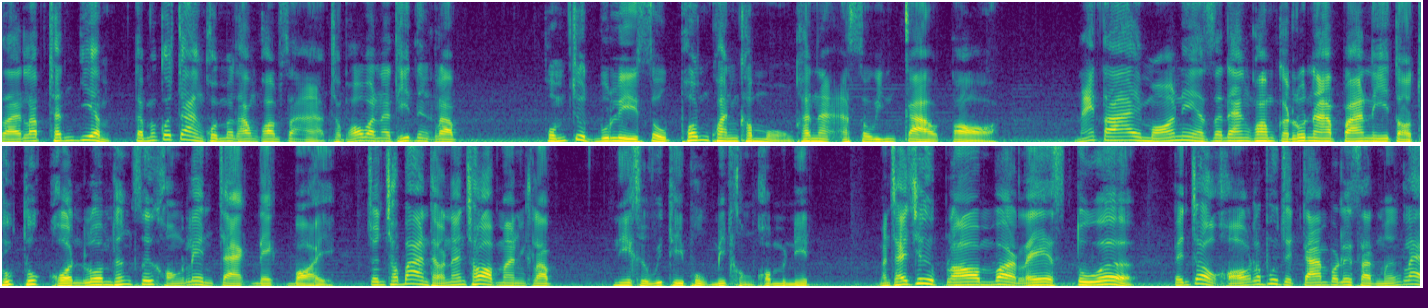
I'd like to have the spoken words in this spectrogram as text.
สายลับชั้นเยี่ยม แต่มันก็จ้างคนมาทำความสะอาดเฉพาะวันอาทิตย์นะครับ ผมจุดบุหรี่สูบพ่นควันขโมงขณะอัศวินกล่าวต่อในตาไอ้หมอเนี่ยแสดงความกรุณาปาณีต่อทุกๆ คนรวมทั้งซื้อของเล่นแจกเด็กบ่อย จนชาวบ้านแถวนั้นชอบมันครับ นี่คือวิธีผูกมิตรของคอมมิวนิสต์มันใช้ชื่อปลอมว่าเรสตูเวอร์เป็นเจ้าของและผู้จัดการบริษัทเมืองแร่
